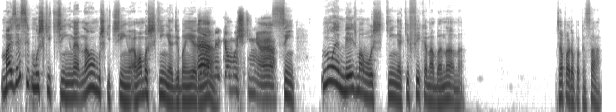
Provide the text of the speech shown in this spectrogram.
Mas esse mosquitinho, né? Não é um mosquitinho, é uma mosquinha de banheiro, é, né? meio que é uma mosquinha, é. Sim. Não é mesmo a mosquinha que fica na banana? Já parou pra pensar?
